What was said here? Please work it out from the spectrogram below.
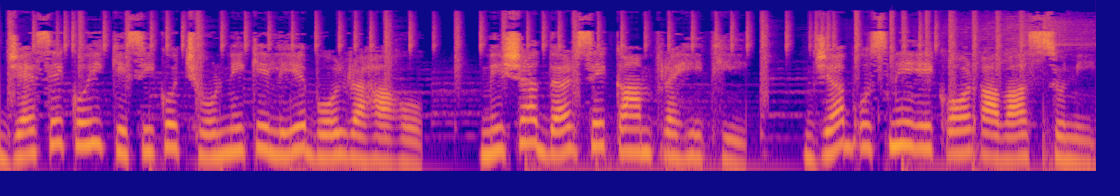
जैसे कोई किसी को छोड़ने के लिए बोल रहा हो। निशा दर से काँप रही थी। जब उसने एक और आवाज़ सुनी,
